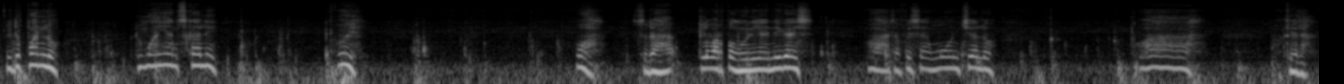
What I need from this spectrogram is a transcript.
di depan lu. Lumayan sekali. Wih. Wah, sudah keluar penghuninya ini guys. Wah, tapi saya muncul loh. Wah, oke lah.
